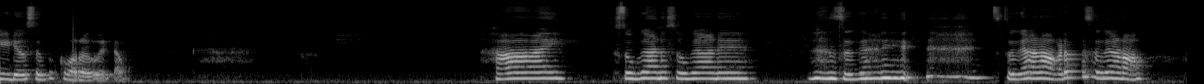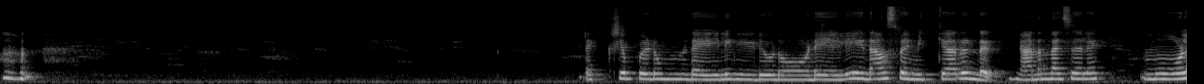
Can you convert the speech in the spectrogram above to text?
വീഡിയോസൊക്കെ കുറവ് കേട്ടോ. ഹായ്. സുഖാണ് സുഖാണ്. സുഖാണ്. സുഖാണോ? അവിടെ സുഖാണോ? രക്ഷപ്പെടും. ഡെയിലി വീഡിയോ ഇടോ ഡെയിലി ഇടാൻ ശ്രമിക്കാറുണ്ട്. ഞാൻ എന്താ വെച്ചാൽ മോൾ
